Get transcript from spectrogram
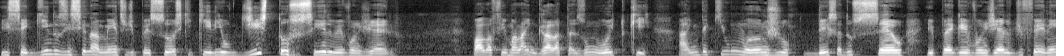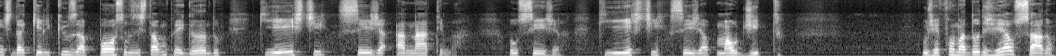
e seguindo os ensinamentos de pessoas que queriam distorcer o Evangelho. Paulo afirma lá em Gálatas 1,8 que, ainda que um anjo desça do céu e pregue um evangelho diferente daquele que os apóstolos estavam pregando, que este seja anátema, ou seja, que este seja maldito. Os reformadores realçaram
